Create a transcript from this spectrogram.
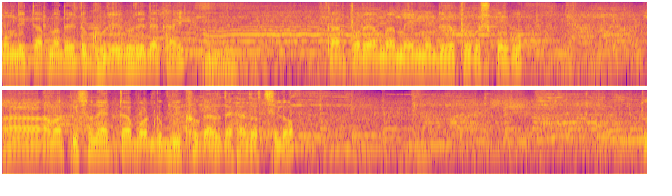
মন্দিরটা আপনাদের একটু ঘুরিয়ে ঘুরিয়ে দেখাই। তারপরে আমরা মেইন মন্দিরে প্রবেশ করব। আমার পিছনে একটা বটবৃক্ষ গাছ দেখা যাচ্ছিল। তো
